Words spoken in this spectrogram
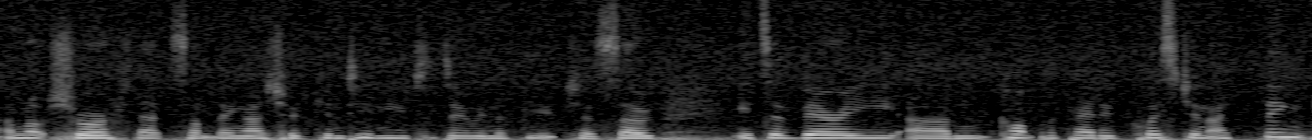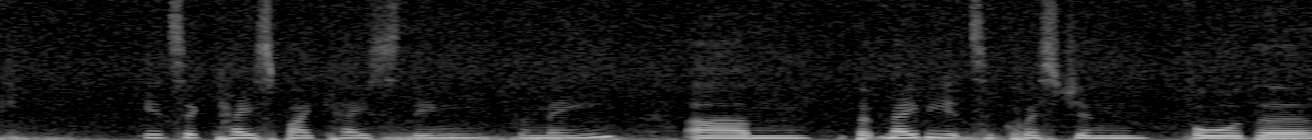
I'm not sure if that's something I should continue to do in the future. So it's a very um, complicated question. I think it's a case by case thing for me, um, but maybe it's a question for the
